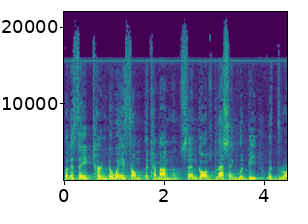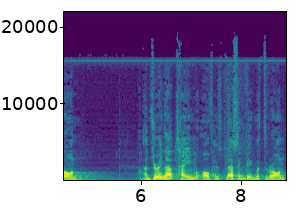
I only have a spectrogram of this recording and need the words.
But if they turned away from the commandments, then God's blessing would be withdrawn. And during that time of his blessing being withdrawn,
